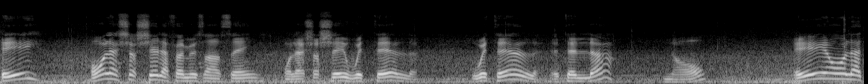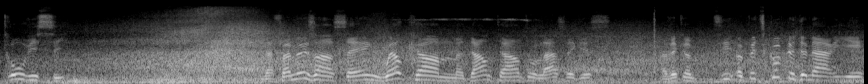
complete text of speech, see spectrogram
Et on la cherchait, la fameuse enseigne. On la cherchait, où est-elle? Où est-elle? Est-elle là? Non. Et on la trouve ici. La fameuse enseigne Welcome Downtown to Las Vegas avec un petit, un petit couple de mariés.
